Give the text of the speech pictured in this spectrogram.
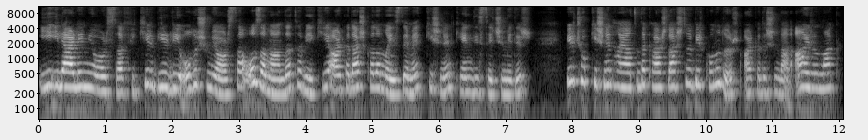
iyi ilerlemiyorsa, fikir birliği oluşmuyorsa o zaman da tabii ki arkadaş kalamayız demek kişinin kendi seçimidir. Birçok kişinin hayatında karşılaştığı bir konudur arkadaşından ayrılmak,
